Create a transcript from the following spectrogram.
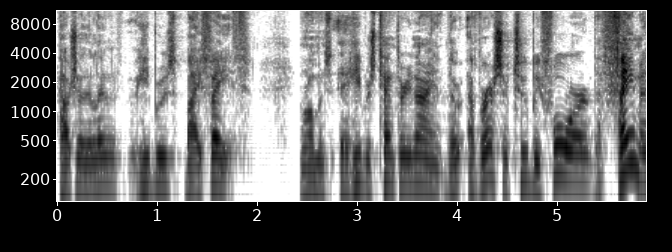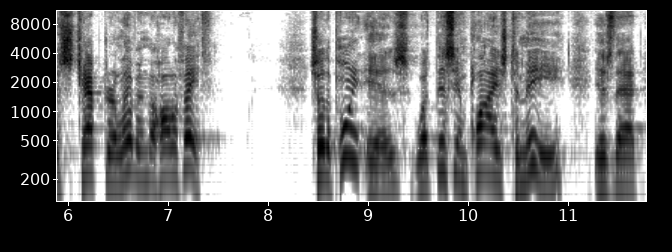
how shall they live? Hebrews by faith. Romans uh, Hebrews 10:39, the, a verse or two before the famous chapter 11, the Hall of Faith. So the point is, what this implies to me is that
